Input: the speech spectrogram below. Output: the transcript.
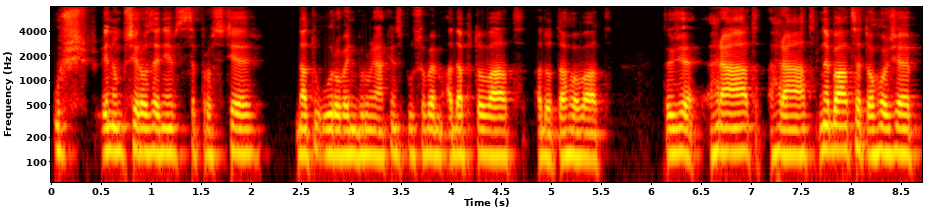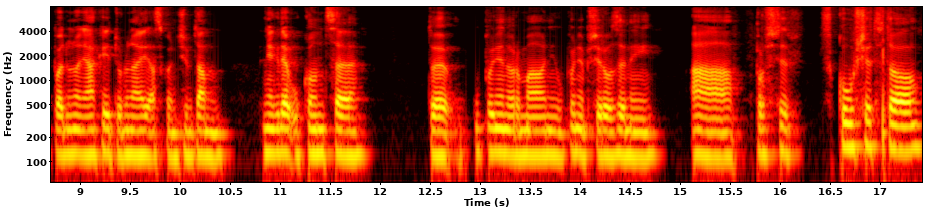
už jenom přirozeně se prostě na tu úroveň budu nějakým způsobem adaptovat a dotahovat. Takže hrát, hrát, nebát se toho, že pojedu na nějaký turnaj a skončím tam někde u konce. To je úplně normální, úplně přirozený. A prostě zkoušet to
